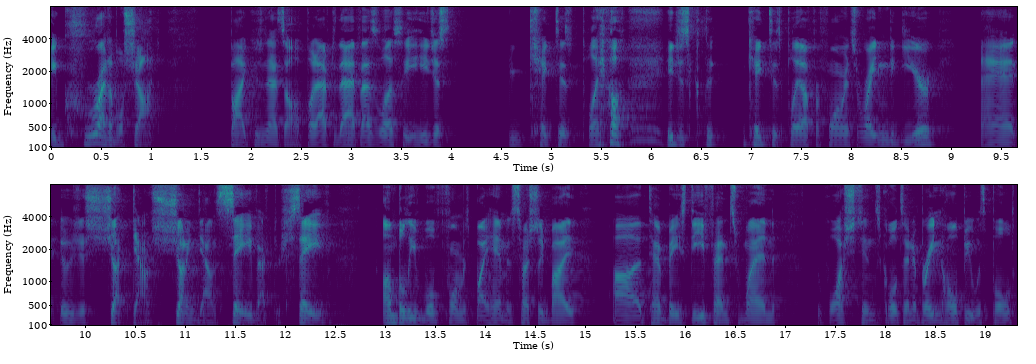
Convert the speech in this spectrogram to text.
Incredible shot by Kuznetsov. But after that, Vasilevskiy, he just kicked his playoff. He just kicked his playoff performance right into gear, and it was just shut down, shutting down save after save. Unbelievable performance by him, especially by uh, Tampa Bay's defense when Washington's goaltender Braden Holtby was pulled.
